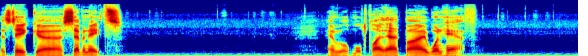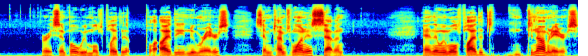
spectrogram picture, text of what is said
let's take uh, 7 eighths, and we'll multiply that by 1 half. Very simple. We multiply the, multiply the numerators. 7 times 1 is 7. And then we multiply the denominators.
